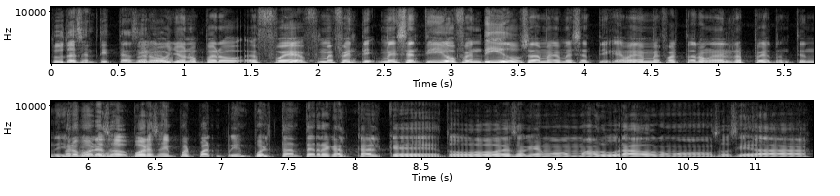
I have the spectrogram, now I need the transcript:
¿Tú te sentiste así? pero yo no, pero eh, fue, me, sentí, me sentí ofendido, o sea, me, me sentí que me, me faltaron el respeto, ¿entiendes? Pero por como- eso, por eso es impor- importante recalcar que todo eso que hemos madurado como sociedad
